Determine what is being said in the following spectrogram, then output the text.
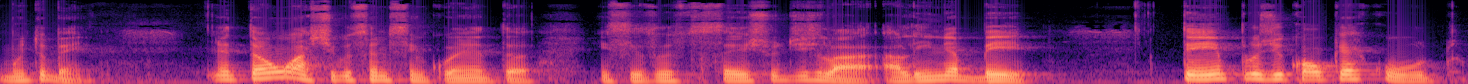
Muito bem. Então, o artigo 150, inciso 6, diz lá, a linha B, templos de qualquer culto.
